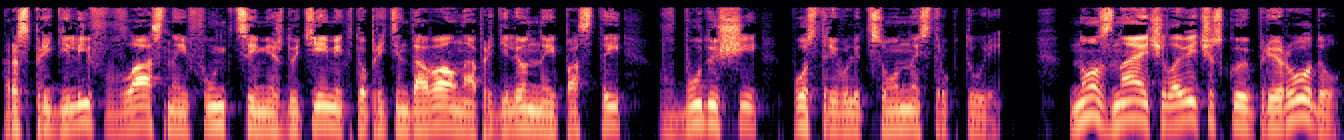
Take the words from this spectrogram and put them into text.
распределив властные функции между теми, кто претендовал на определенные посты в будущей постреволюционной структуре. Но, зная человеческую природу,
